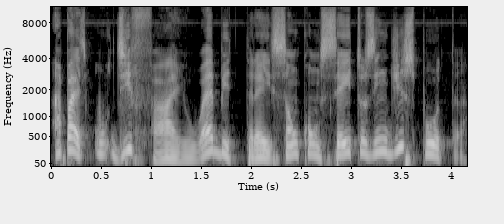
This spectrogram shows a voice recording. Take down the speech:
Rapaz, o DeFi, o Web3 são conceitos em disputa.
